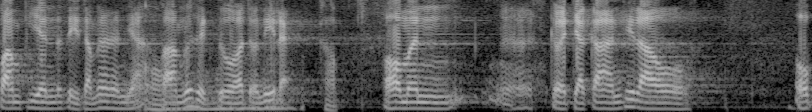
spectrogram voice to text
ความเพียรสติสัมปชัญญะอ๋อความรู้สึกตัวตัวนี้แหละครับพอมันเอ่อเกิดจากการที่เราอบ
